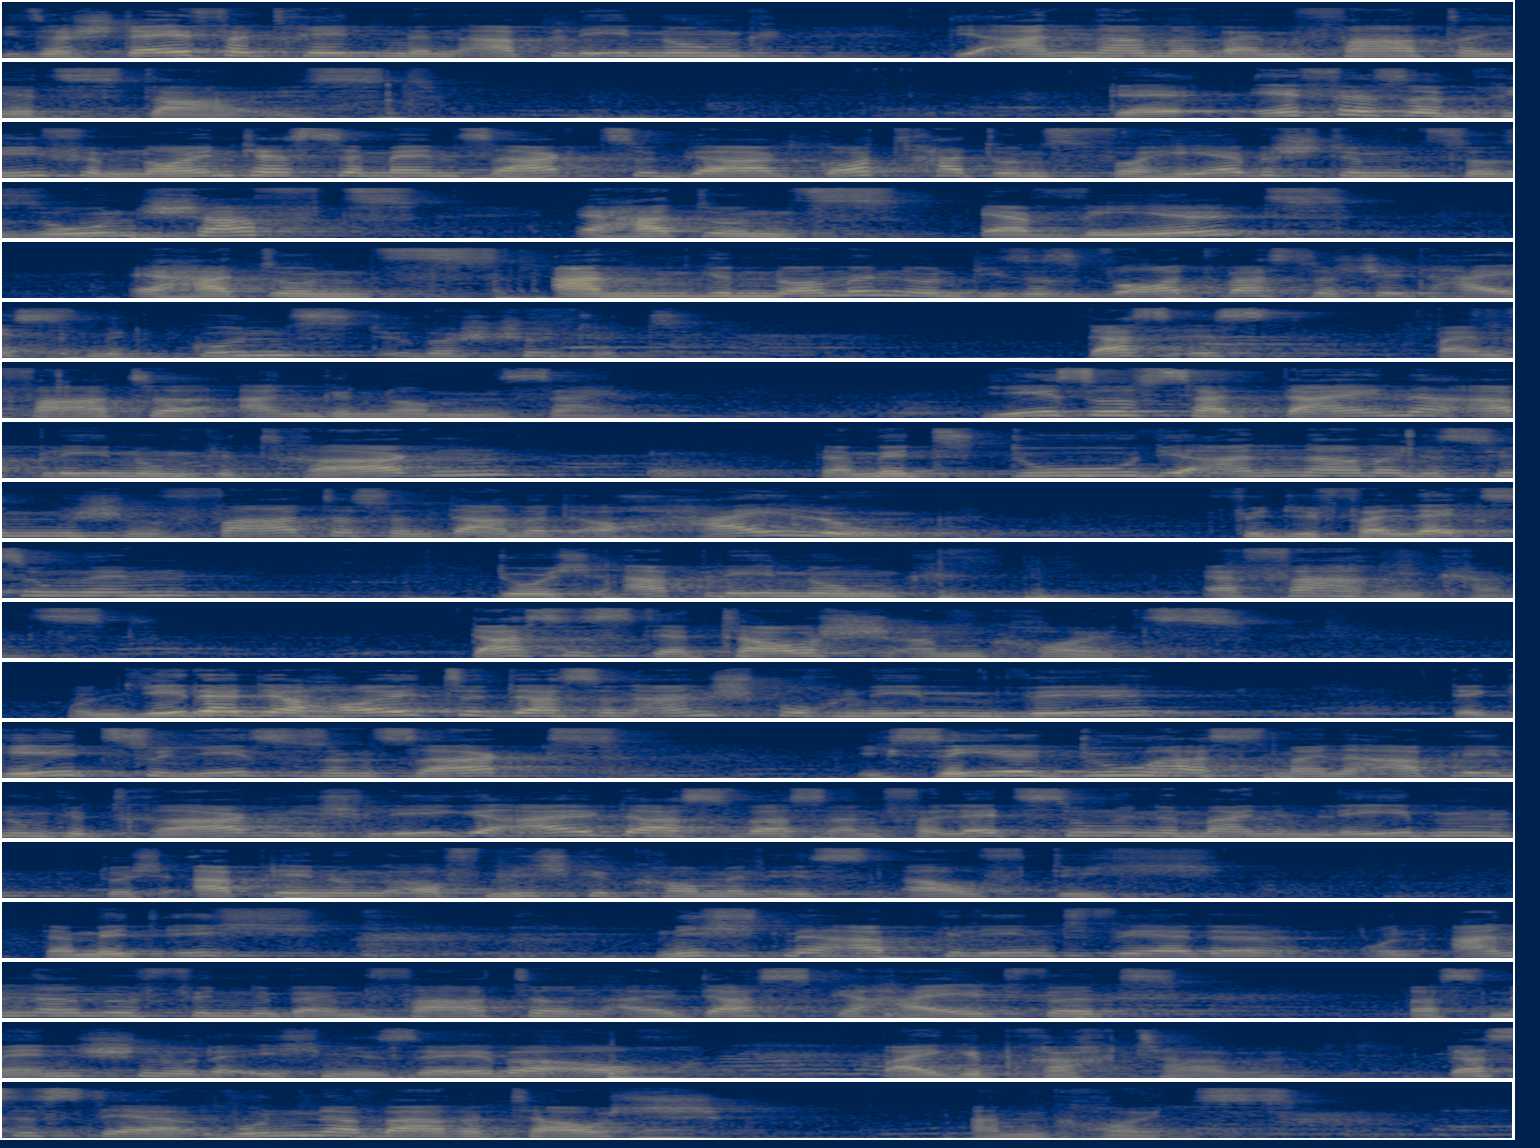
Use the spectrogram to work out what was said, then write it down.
dieser stellvertretenden Ablehnung die Annahme beim Vater jetzt da ist. Der Epheserbrief im Neuen Testament sagt sogar, Gott hat uns vorherbestimmt zur Sohnschaft er hat uns erwählt, er hat uns angenommen und dieses Wort, was da steht, heißt mit Gunst überschüttet. Das ist beim Vater angenommen sein. Jesus hat deine Ablehnung getragen damit du die Annahme des himmlischen Vaters und damit auch Heilung für die Verletzungen durch Ablehnung erfahren kannst. Das ist der Tausch am Kreuz. Und jeder, der heute das in Anspruch nehmen will, der geht zu Jesus und sagt, ich sehe, du hast meine Ablehnung getragen, ich lege all das, was an Verletzungen in meinem Leben durch Ablehnung auf mich gekommen ist, auf dich, damit ich nicht mehr abgelehnt werde und Annahme finde beim Vater und all das geheilt wird, was Menschen oder ich mir selber auch beigebracht habe. Das ist der wunderbare Tausch am Kreuz.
